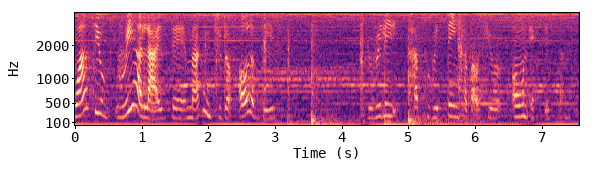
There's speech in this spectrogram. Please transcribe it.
once you realize the magnitude of all of this, you really have to rethink about your own existence.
